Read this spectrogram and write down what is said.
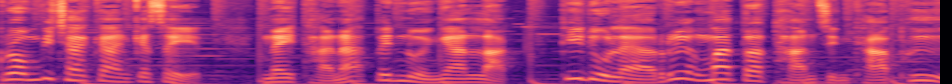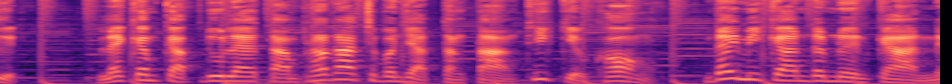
กรมวิชาการเกษตร ในฐานะเป็นหน่วยงานหลักที่ดูแลเรื่องมาตรฐานสินค้าพืช และกำกับดูแลตามพระราชบัญญัติต่าง ๆ ที่เกี่ยวข้อง ได้มีการดำเนินการใน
